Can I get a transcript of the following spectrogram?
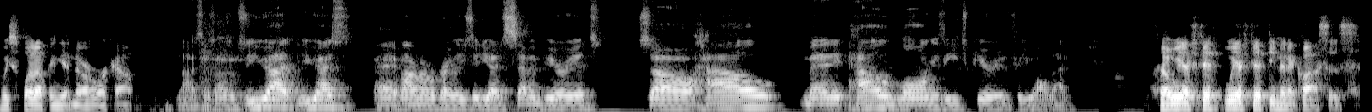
we split up and get into our workout. Nice, that's awesome. So you got you guys, if I remember correctly, you said you had seven periods. So how many? How long is each period for you all then? So we have 50, we have 50 minute classes.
